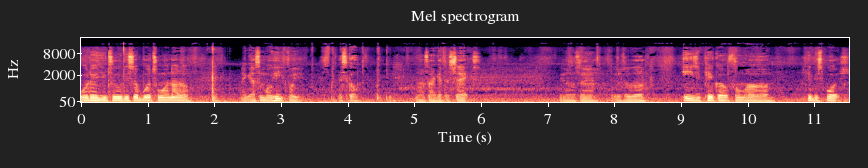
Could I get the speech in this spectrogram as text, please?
What up, YouTube? This your boy Tornado. I got some more heat for you. Let's go. You know, so I got the Shaqs. You know what I'm saying? It was a little easy pickup from uh, Hibbett Sports.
